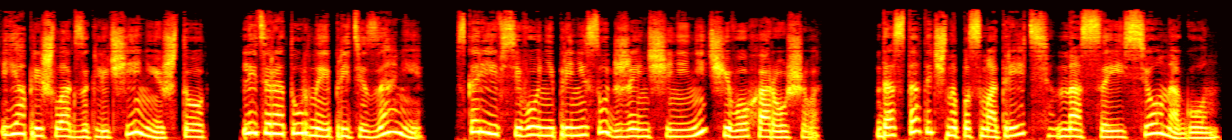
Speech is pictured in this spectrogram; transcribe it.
я пришла к заключению, что литературные притязания, скорее всего, не принесут женщине ничего хорошего. Достаточно посмотреть на Сейсё Нагон.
